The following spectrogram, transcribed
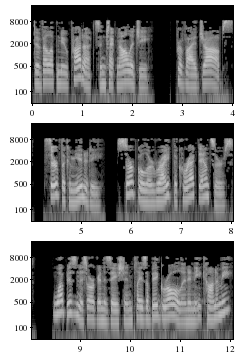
Develop new products and technology. Provide jobs. Serve the community. Circle or write the correct answers. What business organization plays a big role in an economy?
